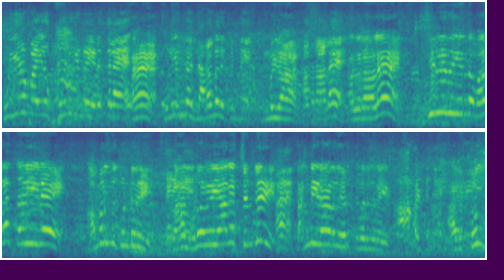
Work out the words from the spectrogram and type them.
உயிர் மயிலும் கூவுகின்ற இடத்துல குளிர்ந்த ஜலம் இருக்குன்னு. உண்மைதான். அதனால அதனால சிறிது இந்த மரத்தடியிலே அமர்ந்து கொண்டிரு. நான் உடனடியாக சென்று ஆ. தண்ணீரானது எடுத்து வருகிறேன். ஆகட்டும்.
